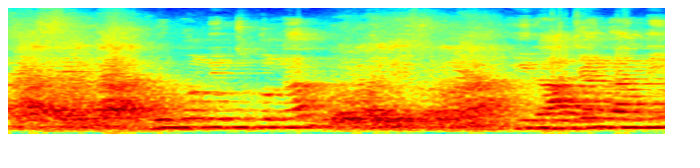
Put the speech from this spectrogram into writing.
శాసనంగా రూపొందించుకొని రూపొందించుకున్న ఈ రాజ్యాంగాన్ని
